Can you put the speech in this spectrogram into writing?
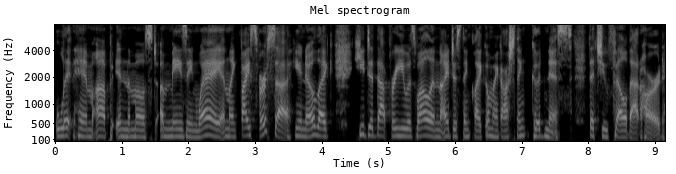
lit him up in the most amazing way and like vice versa you know? Like he did that for you as well. And i just think like oh my gosh thank goodness that you fell that hard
